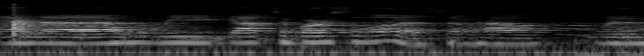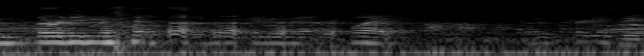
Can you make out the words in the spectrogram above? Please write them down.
And, and uh, we got to Barcelona somehow within 30 minutes of getting that flight. It was crazy.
